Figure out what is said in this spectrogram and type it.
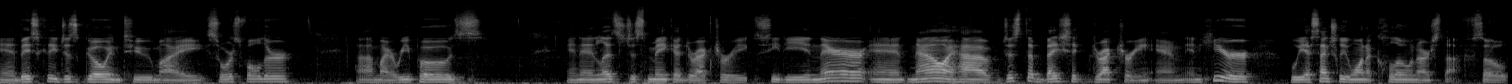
And basically just go into my source folder, uh, my repos, and then let's just make a directory cd in there. And now I have just a basic directory. And in here, we essentially want to clone our stuff. So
